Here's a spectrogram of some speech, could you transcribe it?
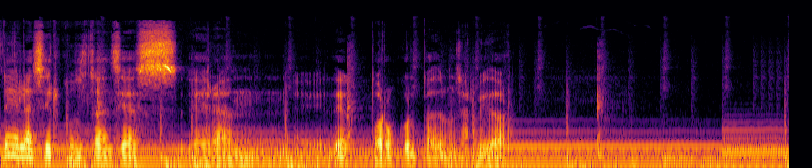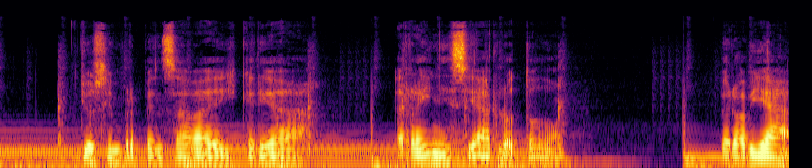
de las circunstancias eran por culpa de un servidor, yo siempre pensaba y quería reiniciarlo todo. Pero había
